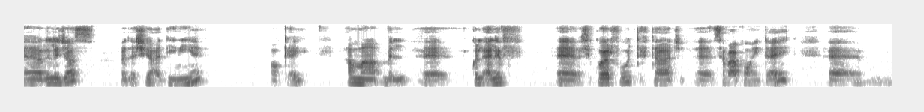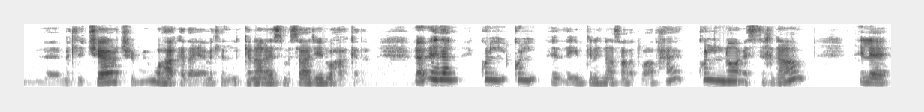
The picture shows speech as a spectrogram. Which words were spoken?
آه، religious بالأشياء الدينية. okay. أما كل ألف square foot تحتاج 7.8 مثل ال church وهكذا يعني مثل الكنائس مساجد وهكذا. إذا كل كل يمكن هنا صارت واضحة كل نوع استخدام إلى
